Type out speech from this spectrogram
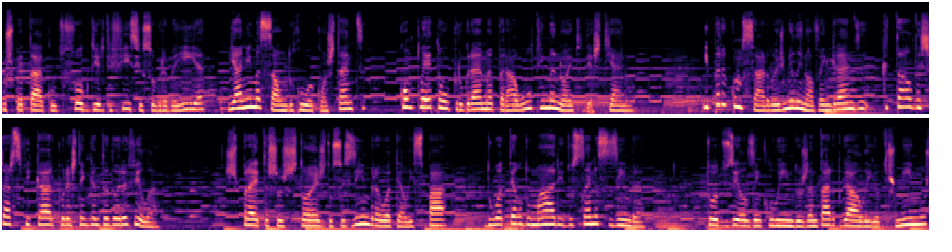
O espetáculo de fogo de artifício sobre a Baía e a animação de rua constante completam o programa para a última noite deste ano. E para começar 2009 em grande, que tal deixar-se ficar por esta encantadora vila? Espreita as sugestões do Sesimbra Hotel e Spa, do Hotel do Mar e do Sana Sesimbra. Todos eles incluindo o jantar de gala e outros mimos,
